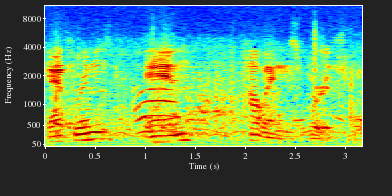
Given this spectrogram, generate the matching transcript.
Catherine Ann Hollingsworth.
